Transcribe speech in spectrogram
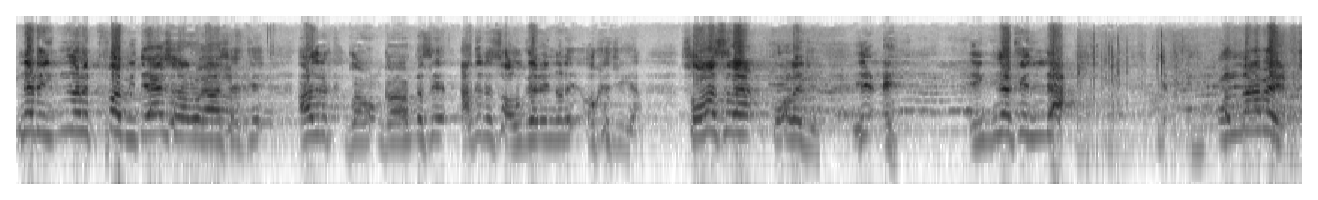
എന്നിട്ട് നിങ്ങളിപ്പോ വിദേശ അവകാശത്ത് അതിന് ക്യാമ്പസ് അതിന് സൗകര്യങ്ങൾ ഒക്കെ ചെയ്യാം. സ്വാശ്ര കോളേജ്. ഇങ്ങക്കില്ല. ഒന്നാമത്.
